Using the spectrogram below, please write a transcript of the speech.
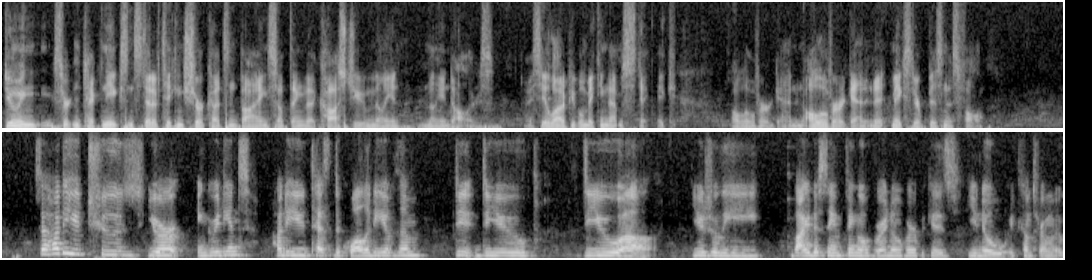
doing certain techniques instead of taking shortcuts and buying something that costs you million million dollars. I see a lot of people making that mistake all over again and all over again and it makes their business fall. So how do you choose your ingredients? How do you test the quality of them? Do, do you do you uh, usually buy the same thing over and over because you know it comes from a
